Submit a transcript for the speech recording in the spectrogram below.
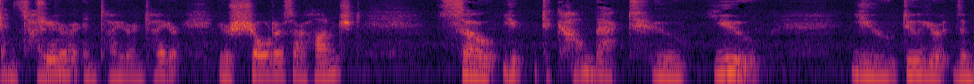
and That's tighter true. and tighter and tighter. Your shoulders are hunched. So you to come back to you, you do your the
